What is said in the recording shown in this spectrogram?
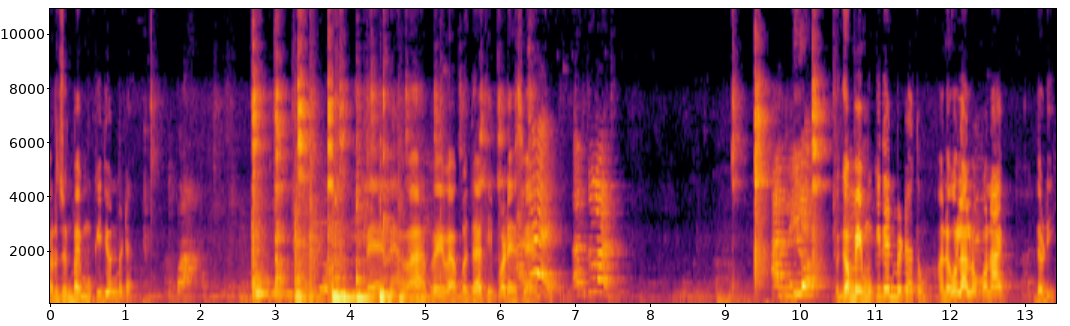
અર્જુનભાઈ મૂકી દો ને બેટા. લે લે, વાહ, ભાઈ, વાહ, બધાથી પડે છે. ગમે મૂકી દે ને બેટા તું. અને ઓલા લોકોને આપ, દડી.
